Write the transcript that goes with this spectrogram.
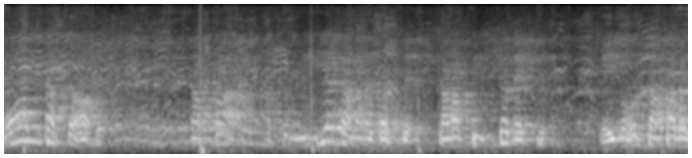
মন থাকতে হবে। তারপর আজকে মিডিয়া কামারে করছে সারা বিশ্ব দেখছে। এই মুহূর্তে আবারও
